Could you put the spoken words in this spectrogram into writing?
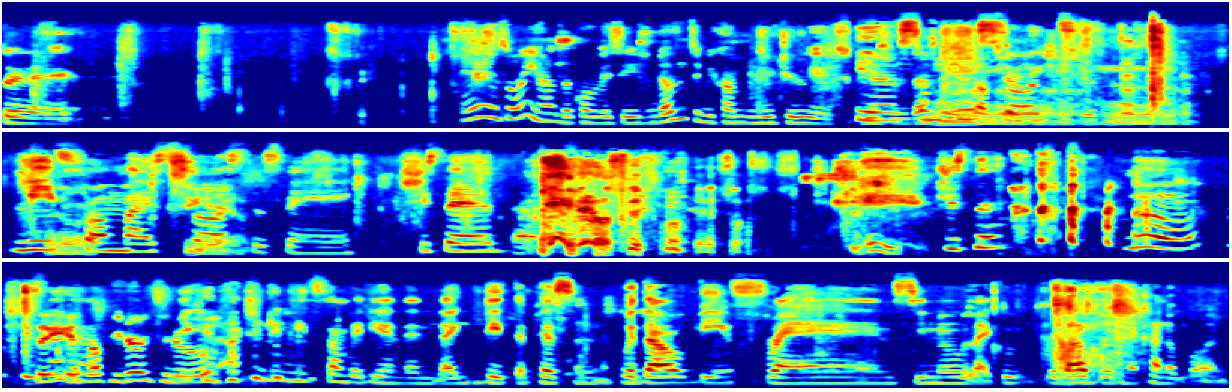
So, like, yeah, so when you have the conversation, doesn't it become mutually exclusive? Yeah, That's some No, people becomes no, a no, no, no, no. Me No. from my See, yeah. sources saying, she said that. Hey, She said, no. She so said you that yourself, you don't you know. can actually meet somebody and then like date the person without being friends, you know, like without building a kind of bond.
